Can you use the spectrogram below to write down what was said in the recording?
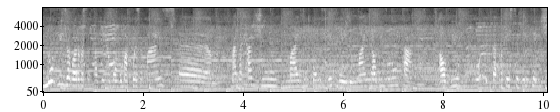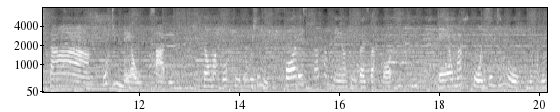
No vídeo agora você tá vendo alguma coisa mais, é, mais acaju, mais em tom de vermelho, mas ao vivo não tá. Ao vivo dá pra perceber que ele está cor de mel, sabe? Então uma cor que eu gostei muito. Fora esse tratamento da Svarkov, que é uma coisa de novo. Meu cabelo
